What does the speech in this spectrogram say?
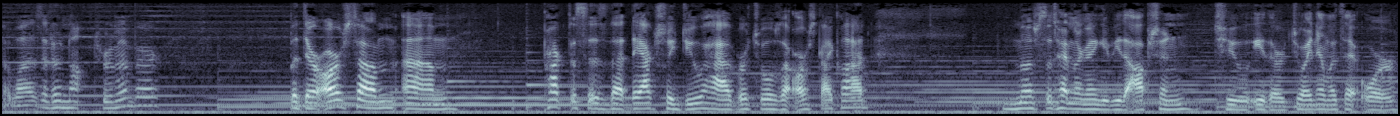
it was. I do not remember. But there are some um, practices that they actually do have rituals that are skyclad. Most of the time, they're going to give you the option to either join in with it or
